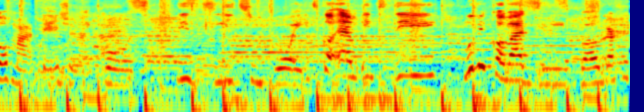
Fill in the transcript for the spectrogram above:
Caught my attention like god this little boy. It's called um it's the movie covered the biography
